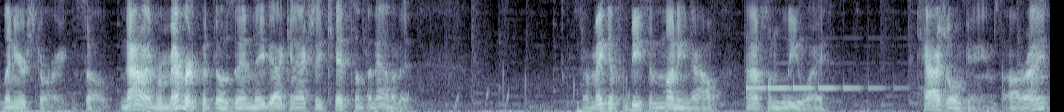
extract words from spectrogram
linear story. So, now I remember to put those in, maybe I can actually get something out of it. So I'm making some decent money now. I have some leeway. Casual games, alright.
